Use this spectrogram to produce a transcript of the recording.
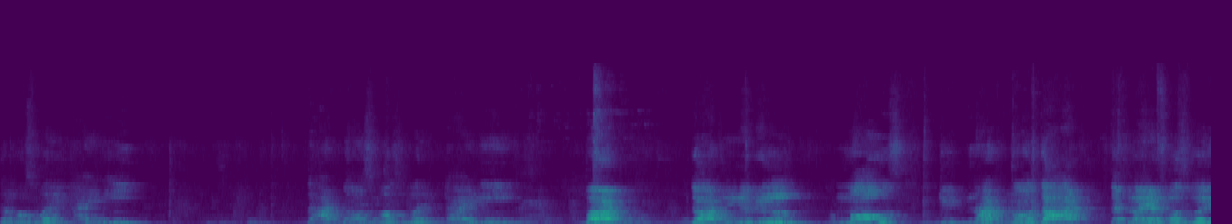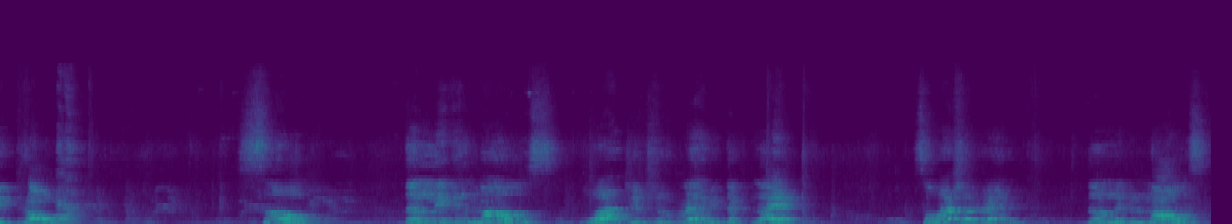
that was very tiny. That mouse was very tiny, but that little mouse did not know that that lion was very proud. So, the little mouse wanted to play with that lion. So what happened? The little mouse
